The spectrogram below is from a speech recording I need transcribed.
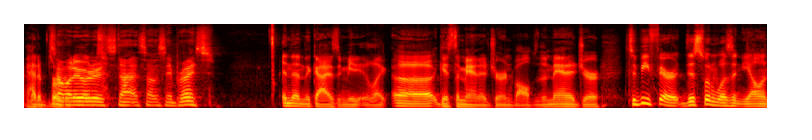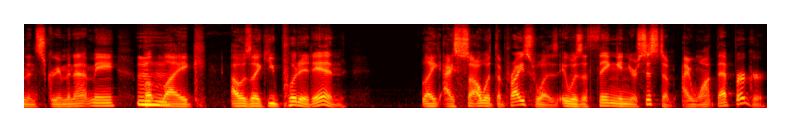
I had a burger." Somebody build." ordered. It's not. It's not the same price. And then the guy's immediately like, uh, gets the manager involved. And the manager, to be fair, this one wasn't yelling and screaming at me, but like, I was like, you put it in. Like, I saw what the price was. It was a thing in your system. I want that burger.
